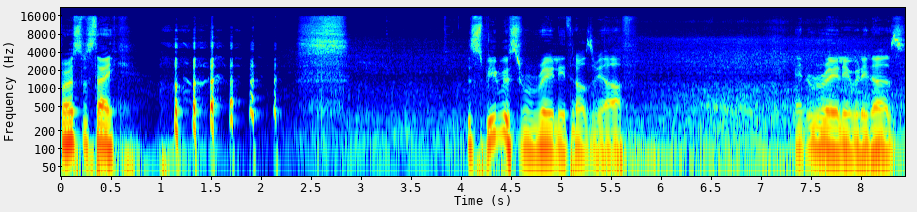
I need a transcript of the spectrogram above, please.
First mistake. the speed boost really throws me off. It really, really does.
